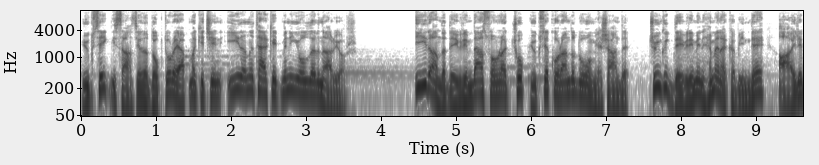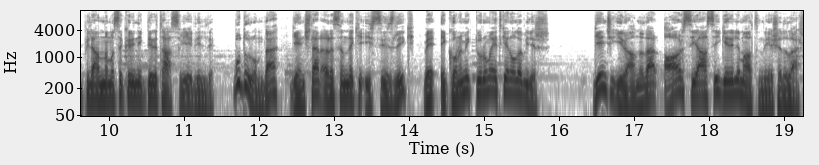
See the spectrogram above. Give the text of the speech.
yüksek lisans ya da doktora yapmak için İran'ı terk etmenin yollarını arıyor. İran'da devrimden sonra çok yüksek oranda doğum yaşandı. Çünkü devrimin hemen akabinde aile planlaması klinikleri tasfiye edildi. Bu durumda gençler arasındaki işsizlik ve ekonomik duruma etken olabilir. Genç İranlılar ağır siyasi gerilim altında yaşadılar.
